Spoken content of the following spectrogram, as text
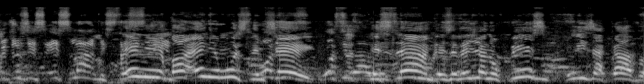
Because it's Islam. It's Any, any Muslim What say is- what is- Islam is a religion of peace, he is a cover.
